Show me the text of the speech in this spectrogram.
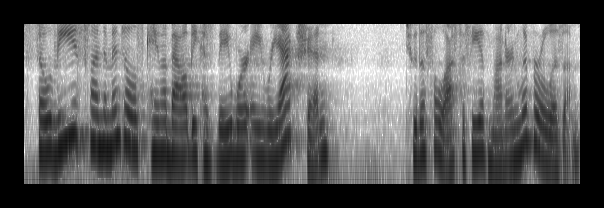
so these fundamentals came about because they were a reaction to the philosophy of modern liberalism.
